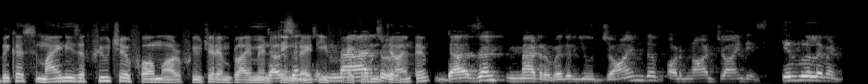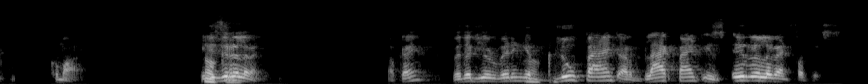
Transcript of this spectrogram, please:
because mine is a future firm or future employment thing, Doesn't right? If I don't matter. join them, Doesn't matter whether you join them or not joined is irrelevant, Kumar. It is Okay. irrelevant. Okay? Whether you're wearing a blue pant or black pant is irrelevant for this.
